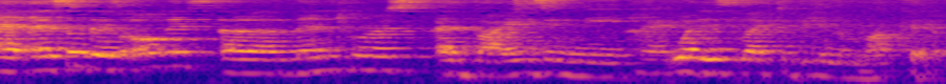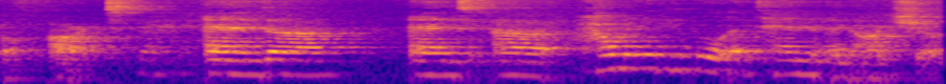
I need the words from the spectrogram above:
And, and so there's all these uh, mentors advising me Right. what it's like to be in the market of art. Right. And, uh, and uh, how many people attend an art show?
